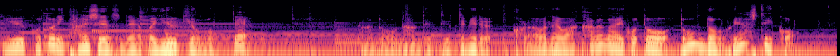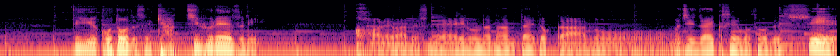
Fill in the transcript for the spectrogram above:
ということに対してですね、やっぱり勇気を持ってあの、なんでって言ってみる。これはね、わからないことをどんどん増やしていこう。っていうことをですね、キャッチフレーズに、これはですね、いろんな団体とか、あのま、人材育成もそうですし、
